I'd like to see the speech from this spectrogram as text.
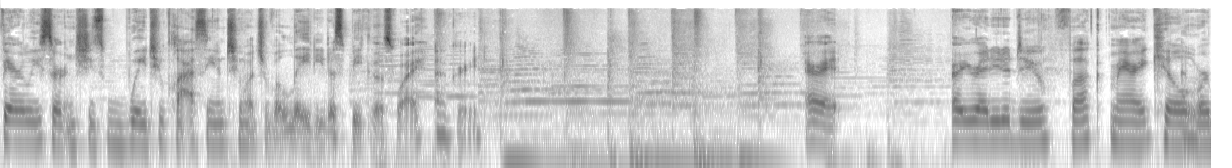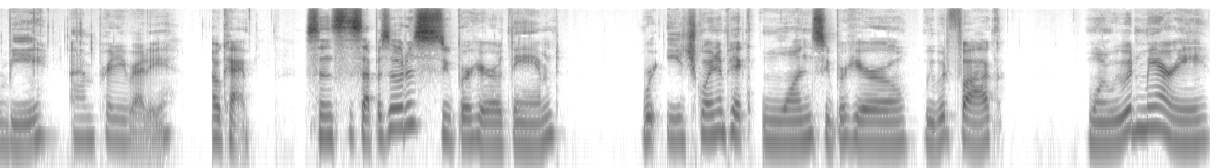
fairly certain she's way too classy and too much of a lady to speak this way. Agreed. All right. Are you ready to do fuck, marry, kill, or be? I'm pretty ready. Okay. Since this episode is superhero themed, we're each going to pick one superhero we would fuck, one we would marry,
